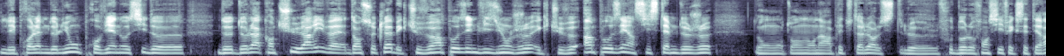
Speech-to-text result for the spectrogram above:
les problèmes de Lyon proviennent aussi de, de, là. Quand tu arrives dans ce club et que tu veux imposer une vision de jeu et que tu veux imposer un système de jeu dont on, a rappelé tout à l'heure le, football offensif, etc.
